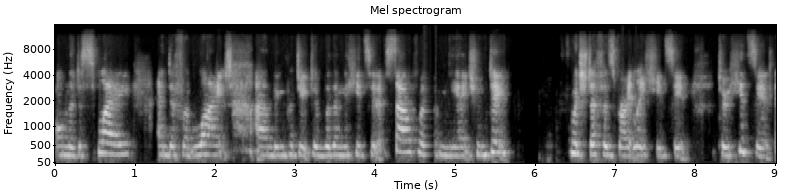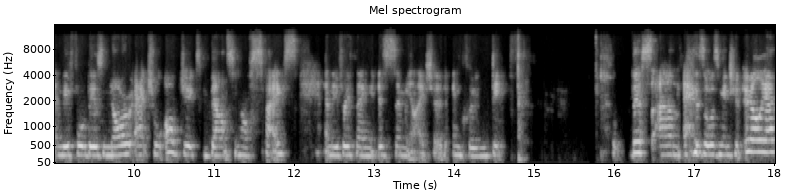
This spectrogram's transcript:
on the display and different light um, being projected within the headset itself within the HMD which differs greatly headset to headset, and therefore there's no actual objects bouncing off space, and everything is simulated, including depth. This, um, as was mentioned earlier,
